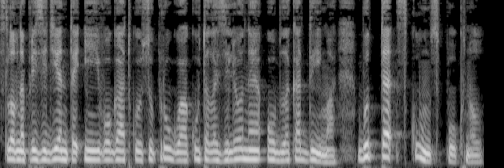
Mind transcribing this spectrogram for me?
Словно президента и его гадкую супругу окутало зеленое облако дыма, будто скунс пукнул.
